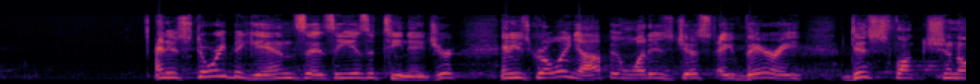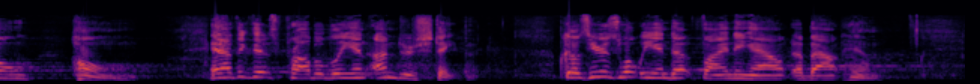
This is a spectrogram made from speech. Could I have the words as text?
And his story begins as he is a teenager and he's growing up in what is just a very dysfunctional home. And I think that's probably an understatement because here's what we end up finding out about him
